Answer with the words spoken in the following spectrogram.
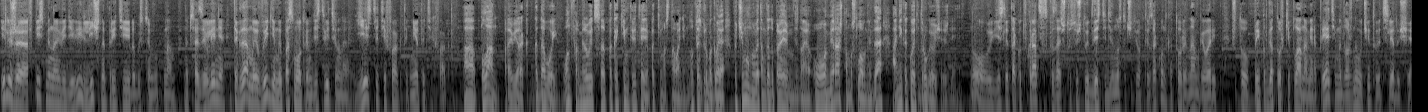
Или же в письменном виде, или лично прийти, допустим, к нам, написать заявление. Тогда мы выйдем и посмотрим, действительно, есть эти факты, нет этих фактов. А план проверок годовой, он формируется по каким критериям, по каким основаниям? Ну, то есть, грубо говоря, почему мы в этом году проверим, не знаю, ООО «Мираж» там условный, да, а не какое-то другое учреждение? Ну, если так вот вкратце сказать, что существует 294 закон, который нам говорит, что при подготовке плана мероприятий мы должны учитывать следующее,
